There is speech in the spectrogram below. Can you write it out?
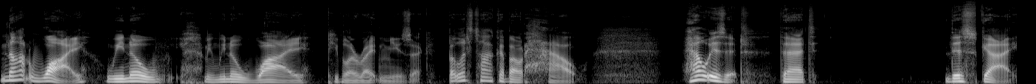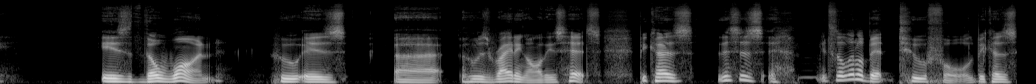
not why. We know, I mean, we know why people are writing music, but let's talk about how. How is it that this guy is the one who is uh, who is writing all these hits? Because this is it's a little bit twofold. Because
